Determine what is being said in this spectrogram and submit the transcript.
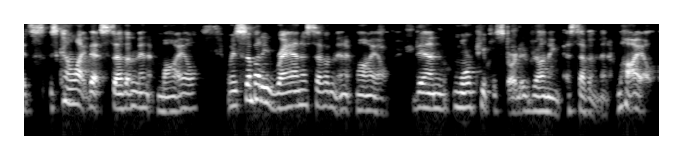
It's it's kind of like that seven minute mile. When somebody ran a seven minute mile, then more people started running a seven minute mile.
